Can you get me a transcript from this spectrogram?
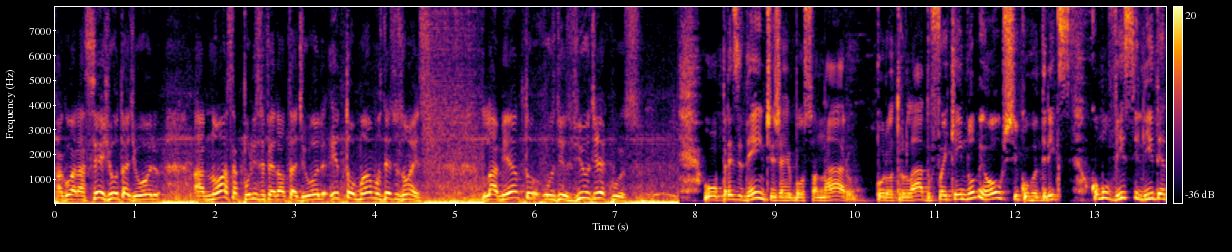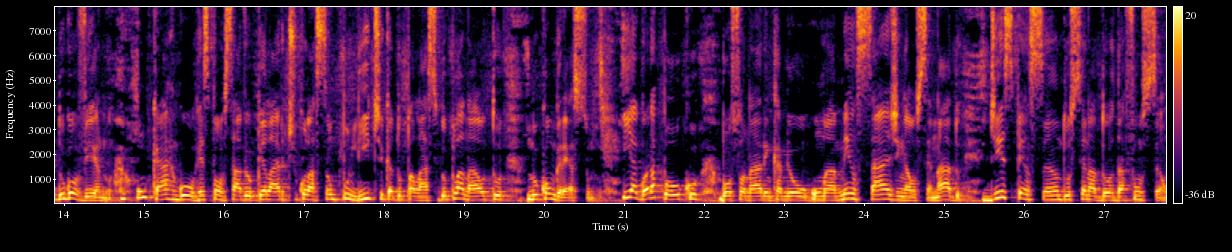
Agora, a CGU está de olho, a nossa Polícia Federal está de olho e tomamos decisões. Lamento os desvios de recursos. O presidente Jair Bolsonaro, por outro lado, foi quem nomeou Chico Rodrigues como vice-líder do governo, um cargo responsável pela articulação política do Palácio do Planalto no Congresso. E agora há pouco, Bolsonaro encaminhou uma mensagem ao Senado dispensando o senador da função.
